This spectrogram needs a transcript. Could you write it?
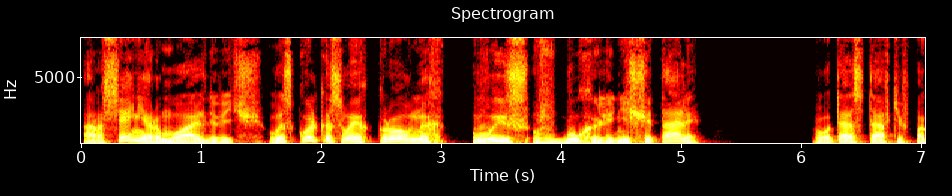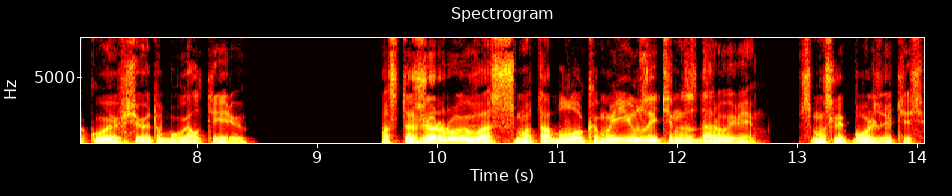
«Арсений Рамуальдович, вы сколько своих кровных выш вбухали, не считали?» «Вот и оставьте в покое всю эту бухгалтерию. Постажирую вас с мотоблоком и юзайте на здоровье. В смысле, пользуйтесь.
